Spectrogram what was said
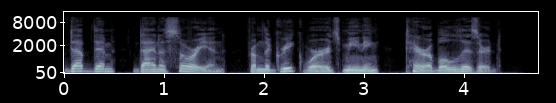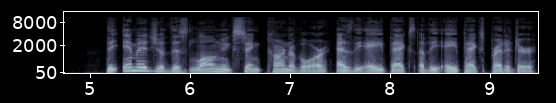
dubbed them dinosaurian from the Greek words meaning terrible lizard. The image of this long extinct carnivore as the apex of the apex predator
